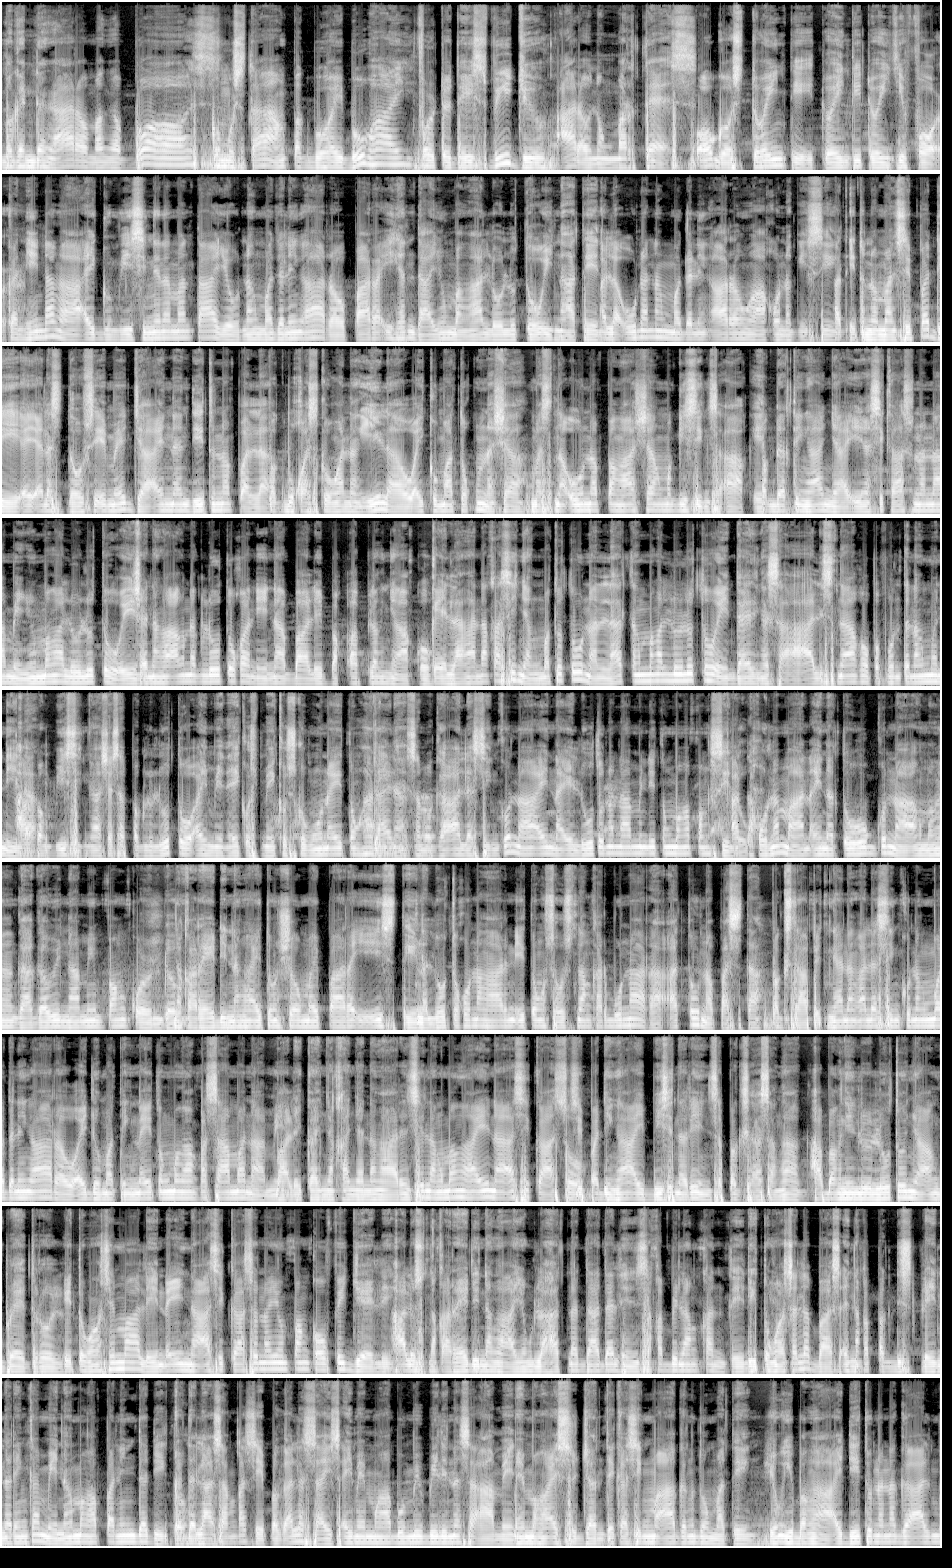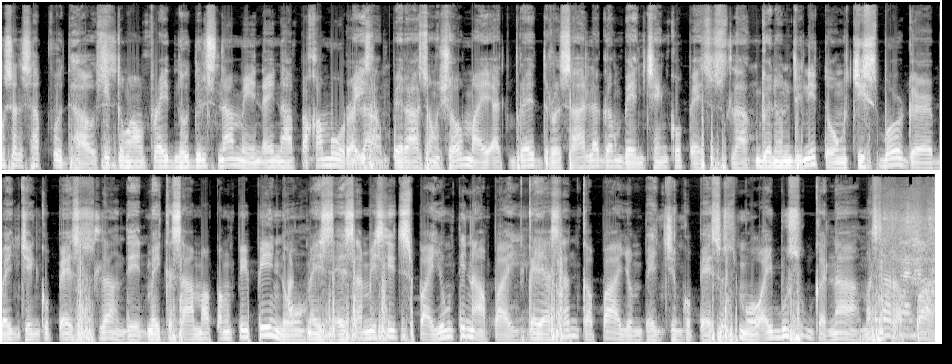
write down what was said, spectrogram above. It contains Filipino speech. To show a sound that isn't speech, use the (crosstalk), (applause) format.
Magandang araw mga boss! Kumusta ang pagbuhay-buhay? For today's video, araw ng Martes, August 20, 2024. Kanina nga ay gumising na naman tayo ng madaling araw para ihanda yung mga lulutuin natin. Alauna ng madaling araw nga ako nagising. At ito naman si Padi ay alas 12.30 ay nandito na pala. Pagbukas ko nga ng ilaw ay kumatok na siya. Mas nauna pa nga siyang magising sa akin. Pagdating nga niya ay inasikaso na namin yung mga lulutuin. Siya na nga ang nagluto kanina, bali back up lang niya ako. Kailangan na kasi niyang matutunan lahat ng mga lulutuin dahil nga sa aalis na ako papunta ng Manila. Habang busy nga siya sa pagluluto ay minekos-mekos ko muna itong harina. Dahil sa mag-aalas 5 na ay nailuto na namin itong mga pangsilog. At ako naman ay natuhog ko na ang mga gagawin naming pang corn dog. Nakaready na nga itong siomay para i-steam. Naluto ko na nga rin itong sauce ng carbonara at tuna pasta. Pagsapit nga ng alas 5 ng madaling araw ay dumating na itong mga kasama namin. Bali kanya-kanya na nga rin silang mga inaasikaso. Si Padi nga ay busy na rin sa pagsasangag. Habang niluluto niya ang bread roll. Ito nga si Malin ay inaasikaso na yung pang coffee jelly. Halos nakaredy na nga yung lahat na dadalhin sa kabilang kantin. Dito nga sa labas ay nakapag-display na rin kami ng mga paninda dito. Kadalasan kasi pag alas 6 ay may mga bumibili na sa amin. May mga estudyante kasing maagang dumating. Yung iba nga ay dito na nag-aalmusal sa food house. Ito nga ang fried noodles namin ay napakamura May isang pirasong siomay at bread roll sa halagang 25 pesos lang. Ganon din itong cheeseburger 25 pesos lang din. May kasama pang pipino at may sesame seeds pa yung tinapay. Kaya san ka pa yung 25 pesos mo ay busog ka na. Masarap pa.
